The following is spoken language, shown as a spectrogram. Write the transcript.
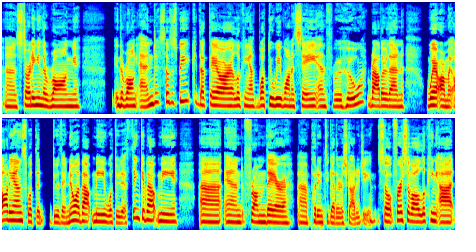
uh, starting in the wrong the wrong end, so to speak, that they are looking at what do we want to say and through who rather than where are my audience, what the, do they know about me, what do they think about me, uh, and from there uh, putting together a strategy. So first of all, looking at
